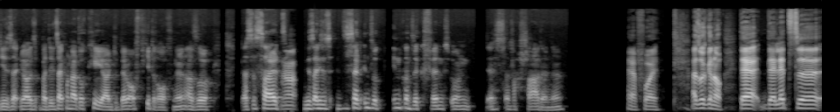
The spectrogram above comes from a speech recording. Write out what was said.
die, ja, bei denen sagt man halt, okay, ja, die bleiben auf vier drauf, ne? Also, das ist halt, ja. wie gesagt, das ist halt inkonsequent und das ist einfach schade, ne? Ja, voll. Also genau, der, der letzte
